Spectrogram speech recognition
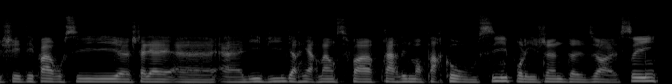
j'ai été faire aussi, euh, j'étais allé à, à, à Lévis dernièrement aussi faire parler de mon parcours aussi pour les jeunes de- du AEC,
